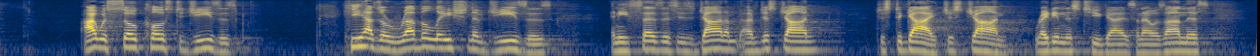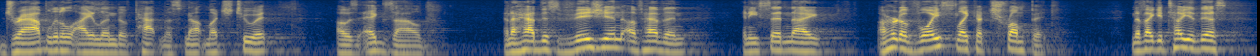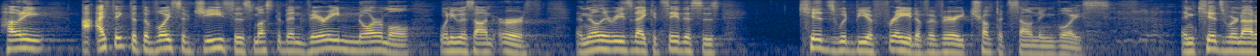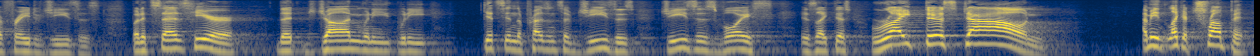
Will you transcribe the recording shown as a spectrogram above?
I was so close to Jesus. He has a revelation of Jesus, and he says this is John, I'm, I'm just John, just a guy, just John, writing this to you guys. And I was on this drab little island of Patmos, not much to it. I was exiled. And I had this vision of heaven, and he said, and I, I heard a voice like a trumpet. And if I could tell you this, how many, I think that the voice of Jesus must have been very normal when he was on earth. And the only reason I could say this is kids would be afraid of a very trumpet sounding voice. And kids were not afraid of Jesus. But it says here that John, when he, when he gets in the presence of Jesus, Jesus' voice is like this write this down. I mean, like a trumpet.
